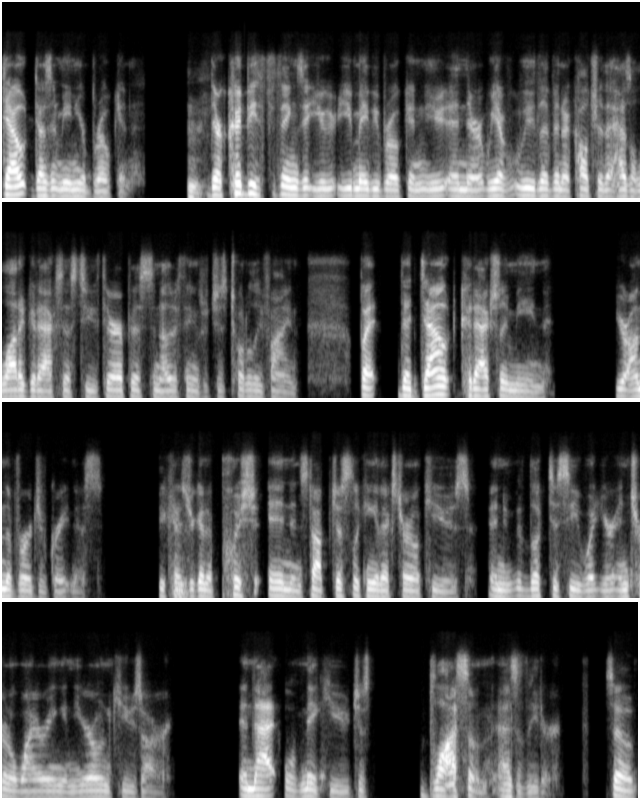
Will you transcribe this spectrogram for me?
doubt doesn't mean you're broken. Hmm. There could be things that you you may be broken. You and there we have we live in a culture that has a lot of good access to therapists and other things, which is totally fine. But the doubt could actually mean you're on the verge of greatness because mm. you're going to push in and stop just looking at external cues and look to see what your internal wiring and your own cues are. And that will make you just blossom as a leader. So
